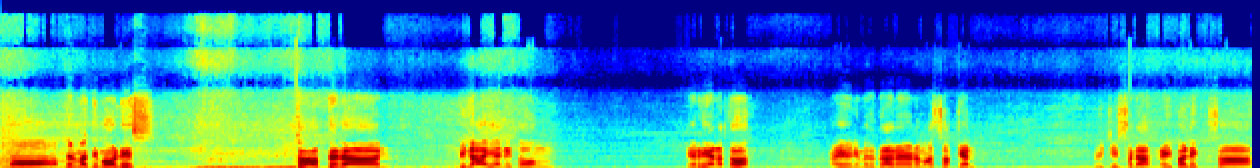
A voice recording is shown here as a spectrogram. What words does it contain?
At ah, after ma-demolish, so after uh, binayan itong area na to, ngayon ay matadaanan na ng mga sakyan. Which is na, naibalik sa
